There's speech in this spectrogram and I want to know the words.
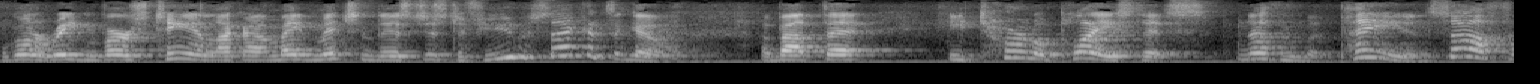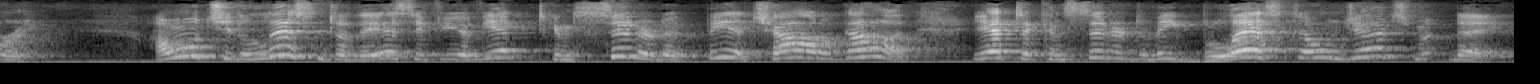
We're going to read in verse 10, like I made mention this just a few seconds ago, about that eternal place that's nothing but pain and suffering. I want you to listen to this if you have yet to consider to be a child of God, yet to consider to be blessed on Judgment Day,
